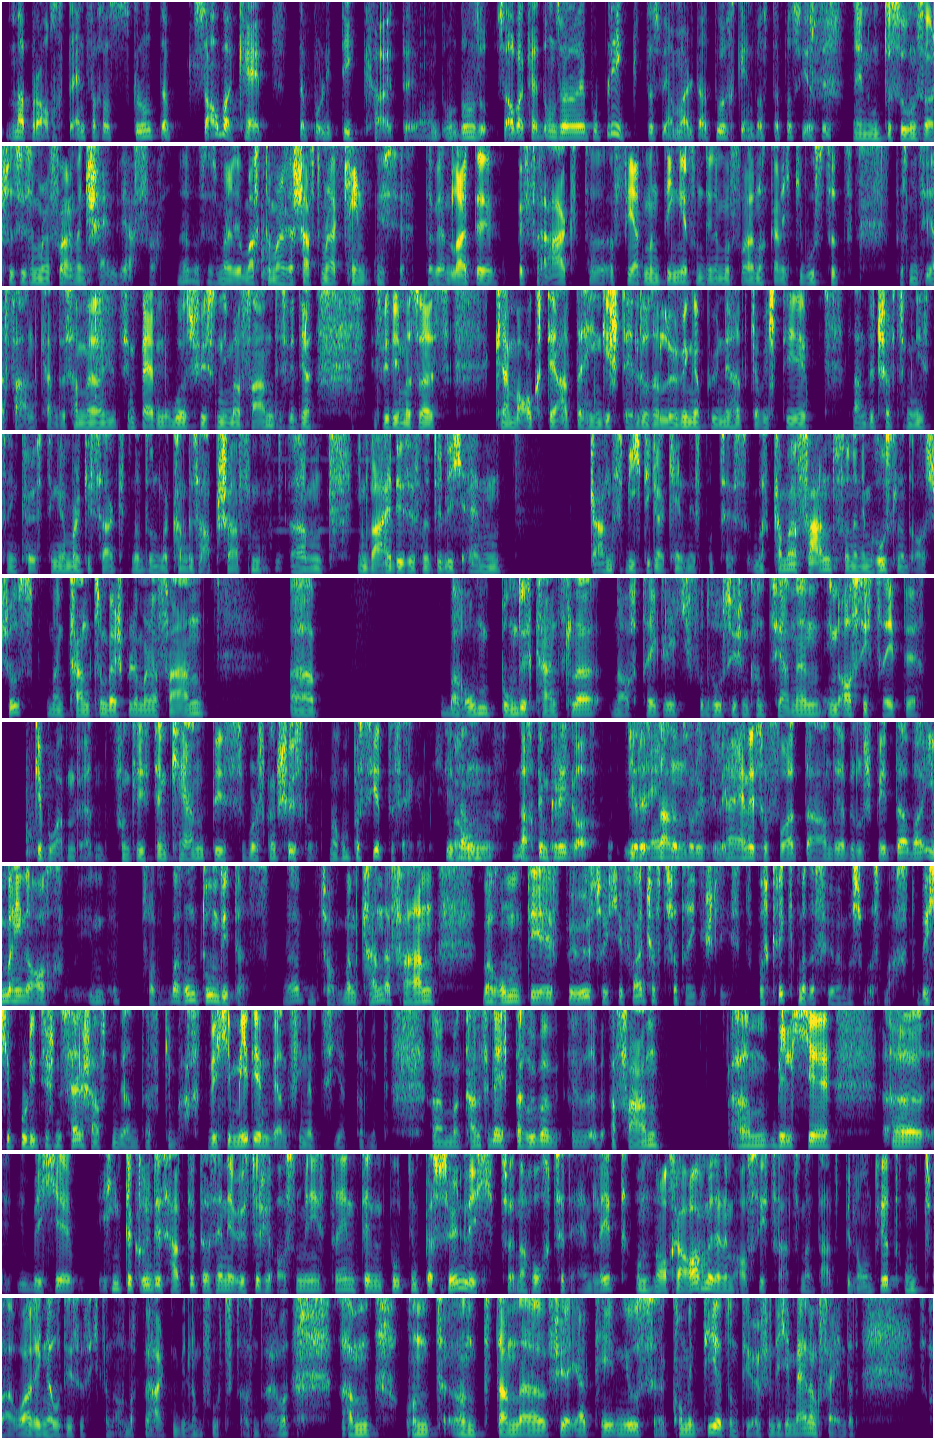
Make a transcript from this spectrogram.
man braucht einfach aus Grund der Sauberkeit der Politik heute und, und, und Sauberkeit unserer Republik, dass wir einmal da durchgehen, was da passiert ist? Ein Untersuchungsausschuss ist einmal vor allem ein Scheinwerfer. Ja, das ist mal, der macht einmal, der schafft einmal Erkenntnisse. Da werden Leute befragt, da erfährt man Dinge, von denen man vorher noch gar nicht gewusst hat, dass man sie erfahren kann. Das haben wir jetzt in beiden Ausschüssen immer erfahren. Das wird ja, das wird immer so als Klamauk-Theater hingestellt oder Löwinger Bühne, hat, glaube ich, die Landwirtschaftsministerin Köstinger mal gesagt. Nicht? Und man kann das abschaffen. Ähm, in Wahrheit ist es natürlich ein ganz wichtiger Erkenntnisprozess. Was kann man erfahren von einem Russland-Ausschuss? Man kann zum Beispiel einmal erfahren, äh, warum Bundeskanzler nachträglich von russischen Konzernen in Aufsichtsräte geworben werden, von Christian Kern bis Wolfgang Schüssel. Warum passiert das eigentlich? Die Warum, dann nach dem Krieg die das Ämter dann, zurückgelegt der eine sofort, der andere ein bisschen später, aber immerhin auch, in, so, warum tun die das? Ja, so, man kann erfahren, warum die FPÖ solche Freundschaftsverträge schließt. Was kriegt man dafür, wenn man sowas macht? Welche politischen Seilschaften werden da gemacht? Welche Medien werden finanziert damit? Äh, man kann vielleicht darüber äh, erfahren, ähm, welche äh, welche Hintergründe es hatte, dass eine österreichische Außenministerin den Putin persönlich zu einer Hochzeit einlädt und nachher auch mit einem Aufsichtsratsmandat belohnt wird und zwar Ohrringerl, die sie sich dann auch noch behalten will um 50.000 Euro ähm, und, und dann äh, für RT News äh, kommentiert und die öffentliche Meinung verändert. So.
